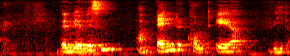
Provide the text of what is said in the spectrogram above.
bringt. Denn wir wissen, am Ende kommt er wieder.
